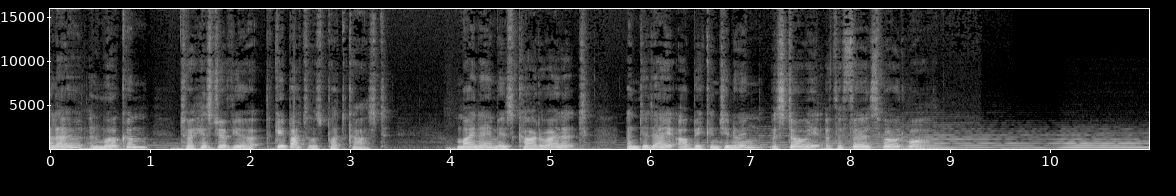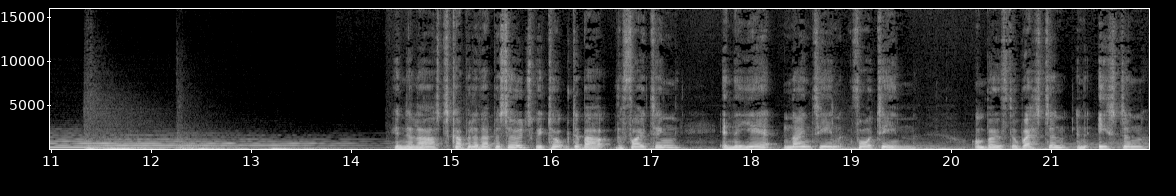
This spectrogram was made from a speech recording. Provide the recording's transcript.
Hello and welcome to a History of Europe Key Battles podcast. My name is Carl Rylett, and today I'll be continuing the story of the First World War. In the last couple of episodes, we talked about the fighting in the year 1914 on both the Western and Eastern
